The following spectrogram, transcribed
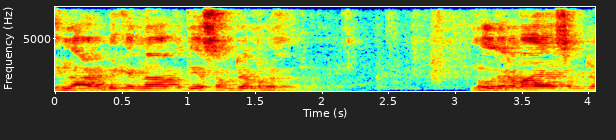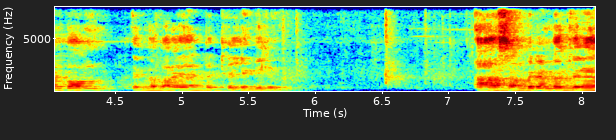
ഇന്ന് ആരംഭിക്കുന്ന പുതിയ സംരംഭങ്ങൾ നൂതനമായ സംരംഭം എന്ന് പറയാൻ പറ്റില്ലെങ്കിലും ആ സംരംഭത്തിന്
